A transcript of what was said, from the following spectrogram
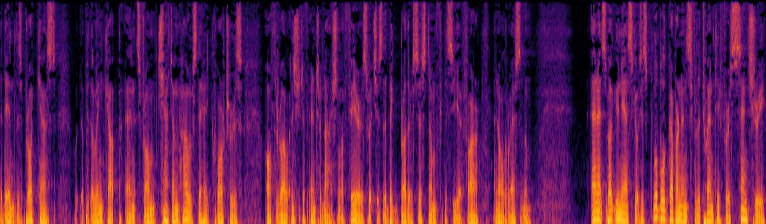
at the end of this broadcast. I'll put the link up, and it's from Chatham House, the headquarters of the Royal Institute of International Affairs, which is the big brother system for the CFR and all the rest of them. And it's about UNESCO. It says Global Governance for the 21st Century,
